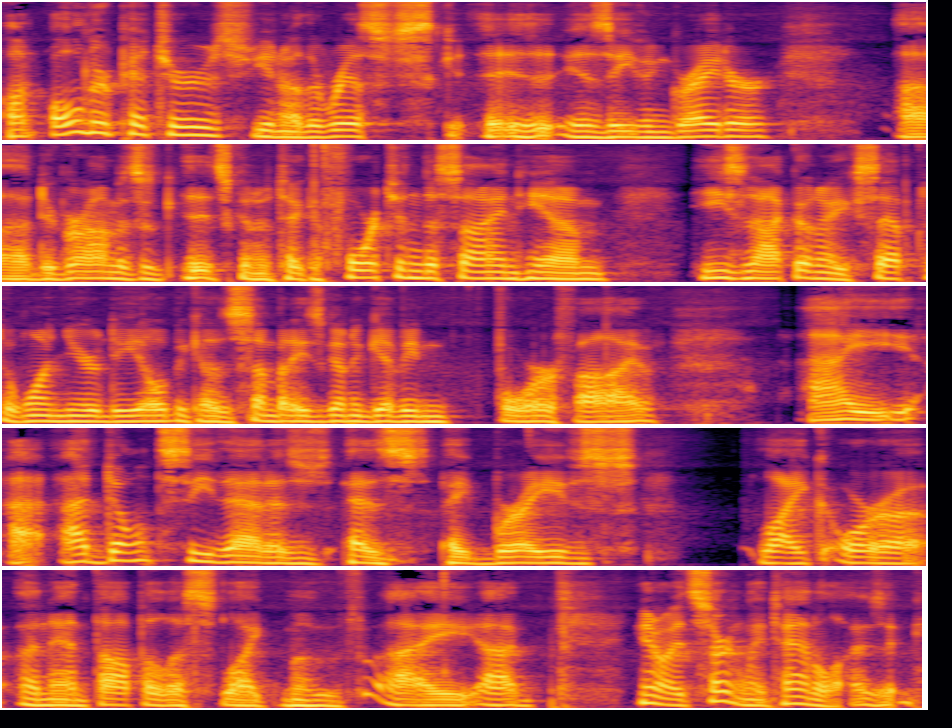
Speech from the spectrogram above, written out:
on older pitchers, you know, the risks is, is even greater. Uh, DeGrom is it's going to take a fortune to sign him. He's not going to accept a one year deal because somebody's going to give him four or five. I, I, don't see that as as a Braves like or a, an Anthopoulos like move. I, I, you know, it's certainly tantalizing,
